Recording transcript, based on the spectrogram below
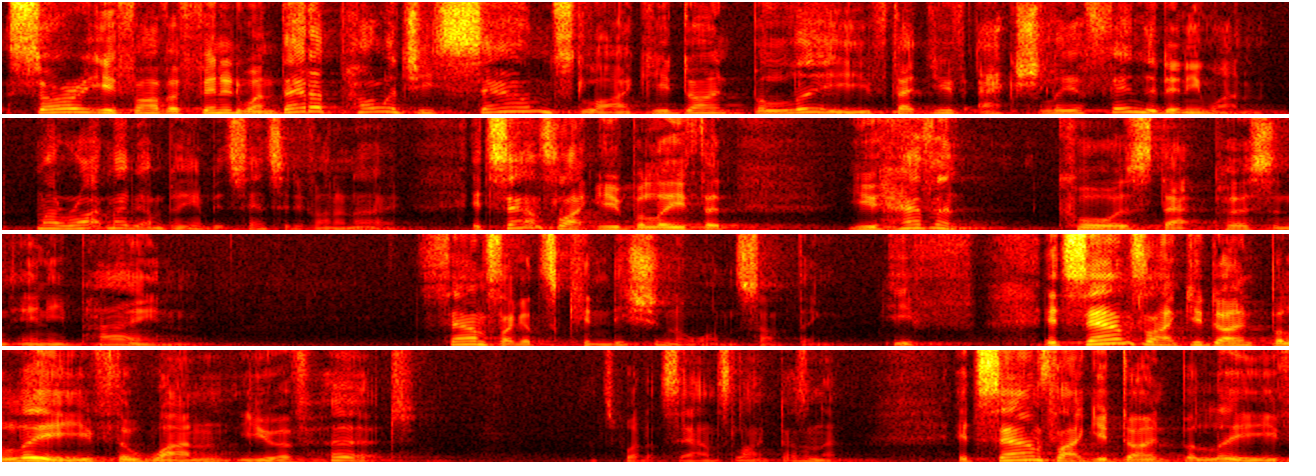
sorry if I've offended one. That apology sounds like you don't believe that you've actually offended anyone. Am I right? Maybe I'm being a bit sensitive. I don't know. It sounds like you believe that you haven't caused that person any pain. Sounds like it's conditional on something. If. It sounds like you don't believe the one you have hurt. That's what it sounds like, doesn't it? It sounds like you don't believe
